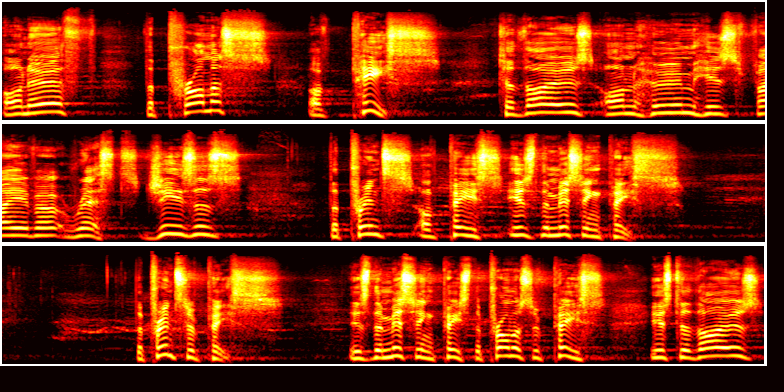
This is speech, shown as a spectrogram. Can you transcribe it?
on earth, the promise of peace to those on whom his favor rests. Jesus, the Prince of Peace, is the missing piece. The Prince of Peace is the missing piece. The promise of peace is to those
